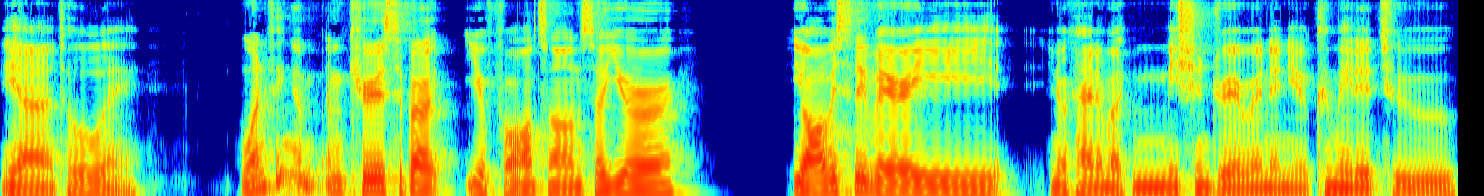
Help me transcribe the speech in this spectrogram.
Yeah, totally. One thing I'm I'm curious about your thoughts on. So you're you're obviously very you know kind of like mission driven, and you're committed to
